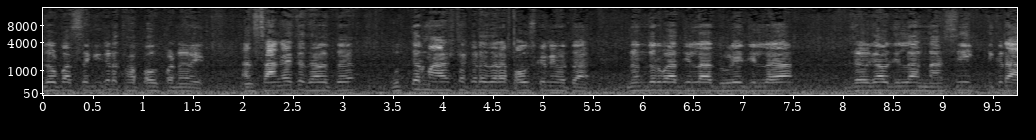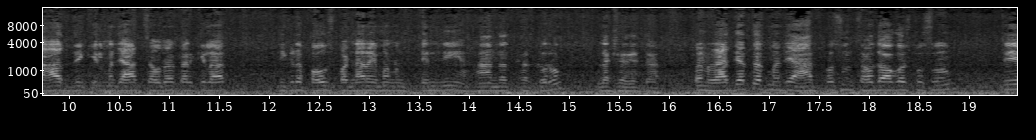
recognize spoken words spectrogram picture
जवळपास सगळीकडे हा पाऊस पडणार आहे. आणि सांगायचं झालं तर उत्तर महाराष्ट्राकडे जरा पाऊस कमी होता. नंदुरबार जिल्हा धुळे जिल्हा जळगाव जिल्हा नाशिक तिकडं आज देखील म्हणजे आज चौदा तारखेला तिकडं पाऊस पडणार आहे म्हणून त्यांनी हा अंदाज खास करून लक्षात घ्यायचा पण राज्यातच म्हणजे आजपासून चौदा ऑगस्टपासून ते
